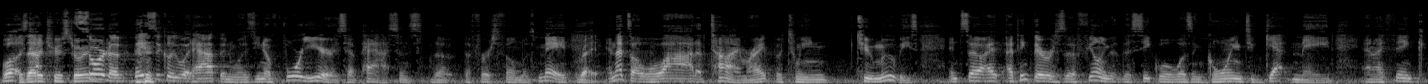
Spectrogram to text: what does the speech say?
Well, is that a true story? Sort of. Basically, what happened was, you know, four years have passed since the, the first film was made. Right. And that's a lot of time, right, between two movies. And so I, I think there was a feeling that the sequel wasn't going to get made. And I think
